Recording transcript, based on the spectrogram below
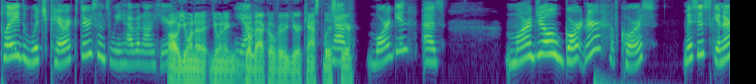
played which character, since we have it on here. Oh, you wanna you wanna Yeah. go back over your cast list here? Morgan as Marjoe Gortner, of course. Mrs. Skinner,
